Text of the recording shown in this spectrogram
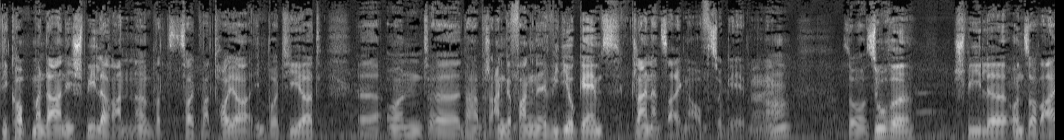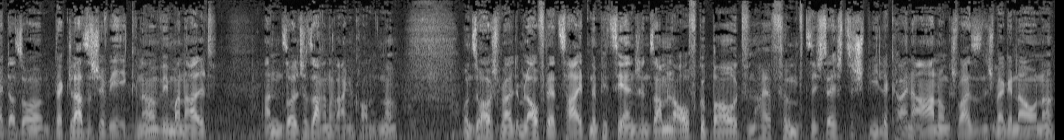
wie kommt man da an die Spiele ran? Ne? Das Zeug war teuer, importiert äh, und äh, da habe ich angefangen, in Videogames Kleinanzeigen aufzugeben. Ne? So Suche, Spiele und so weiter, so der klassische Weg, ne? wie man halt an solche Sachen rankommt. Ne? Und so habe ich mir halt im Laufe der Zeit eine PC-Engine-Sammlung aufgebaut. Nachher 50, 60 Spiele, keine Ahnung, ich weiß es nicht mehr genau. Ne?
